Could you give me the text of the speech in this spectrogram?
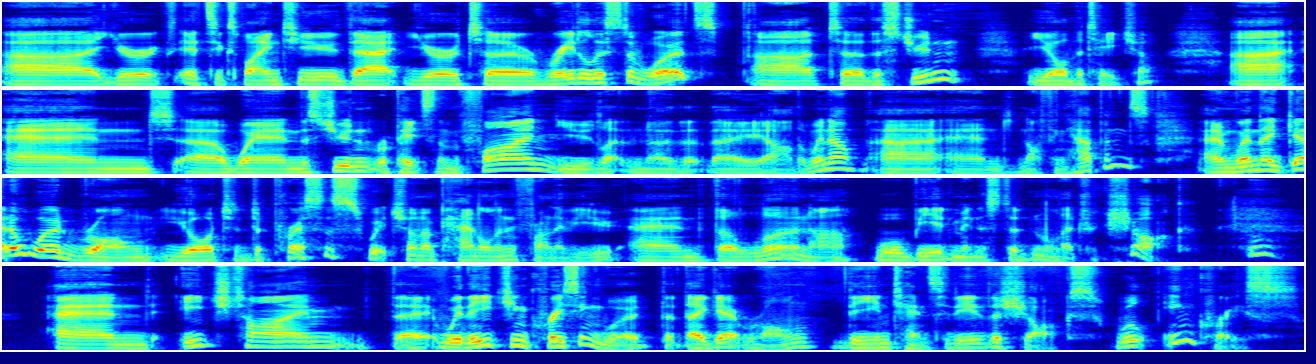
uh, you're it's explained to you that you're to read a list of words uh, to the student. You're the teacher, uh, and uh, when the student repeats them fine, you let them know that they are the winner, uh, and nothing happens. And when they get a word wrong, you're to depress a switch on a panel in front of you, and the learner will be administered an electric shock. And each time, they, with each increasing word that they get wrong, the intensity of the shocks will increase.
